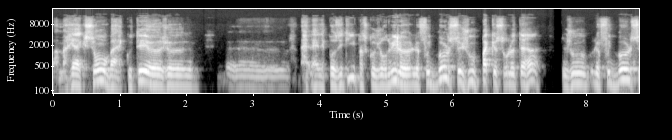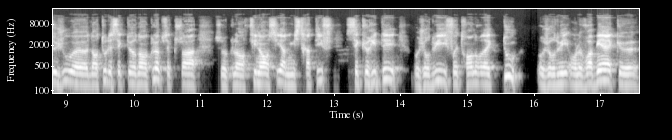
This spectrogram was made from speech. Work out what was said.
Bah, Ma réaction, bah, écoutez, je elle est positive parce qu'aujourd'hui, le, football se joue pas que sur le terrain. Le, football se joue euh, dans tous les secteurs d'un club, que ce soit sur le plan financier, administratif, sécurité. Aujourd'hui, il faut être en ordre avec tout. Aujourd'hui, on le voit bien que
